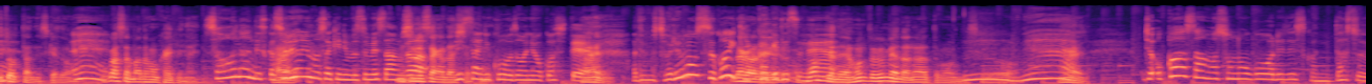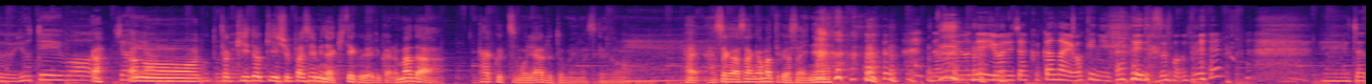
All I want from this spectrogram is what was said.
位取ったんですけど、えー、お母さんまだ本書いてないそうなんですか、はい、それよりも先に娘さんが実際に行動に起こして、はい、あでもそれもすごいきっかけですね。本当ね本当運命だなと思うんですけど、ねはい、じゃあお母さんはその後あれですかね出す予定はあ、あのー、時々出版セミナー来てくれるからまだ書くつもりあると思いますけど。はい、長谷川さん頑張ってくださいね。名前をね言われちゃ書かないわけにいかないですもんね。えー、じゃあ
